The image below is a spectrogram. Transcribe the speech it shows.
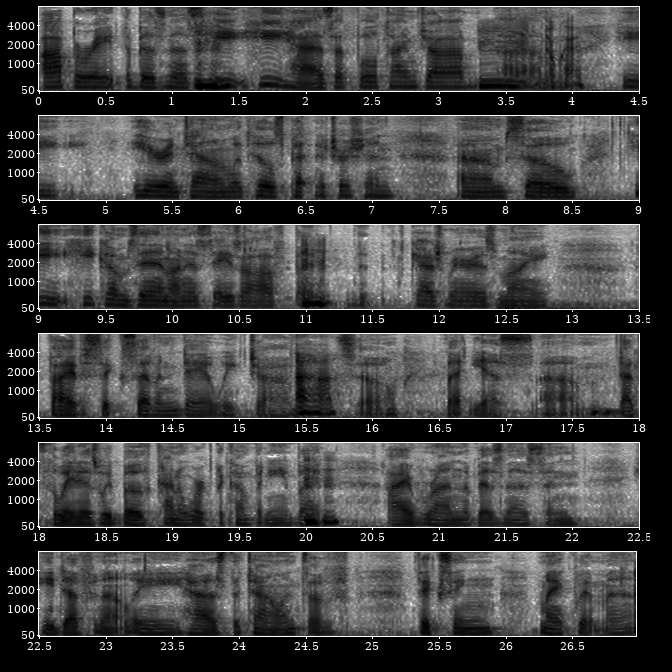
operate the business. Mm-hmm. He he has a full time job. Mm, um, okay. He here in town with Hills Pet Nutrition, um, so he he comes in on his days off. But mm-hmm. the, Cashmere is my five, six, seven day a week job. Uh-huh. So, but yes, um, that's the way it is. We both kind of work the company, but mm-hmm. I run the business, and he definitely has the talents of fixing my equipment,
